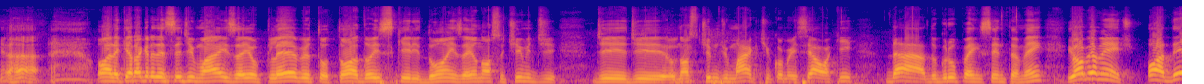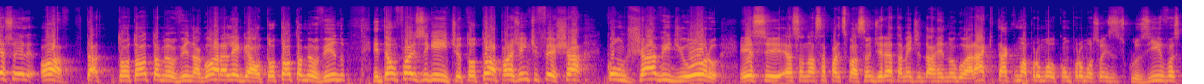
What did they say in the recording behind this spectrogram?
Olha, quero agradecer demais aí o Kleber, Totó, dois queridões aí, o nosso time de, de, de o nosso time de marketing comercial aqui da, do Grupo RCN também. E, obviamente, ó, deixa ele. Ó, tá, Totó tá me ouvindo agora? Legal, Totó tá me ouvindo. Então faz o seguinte, Totó, para a gente fechar com chave de ouro esse, essa nossa participação diretamente da Renault Guará, que está com, uma promo, com promoções exclusivas,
